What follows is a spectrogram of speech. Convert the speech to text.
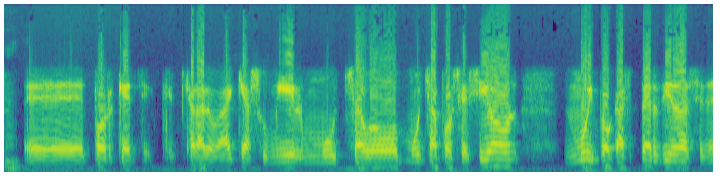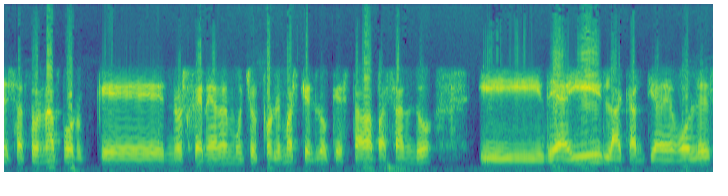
Mm. Eh, porque, claro, hay que asumir mucho, mucha posesión, muy pocas pérdidas en esa zona porque nos generan muchos problemas, que es lo que estaba pasando, y de ahí la cantidad de goles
